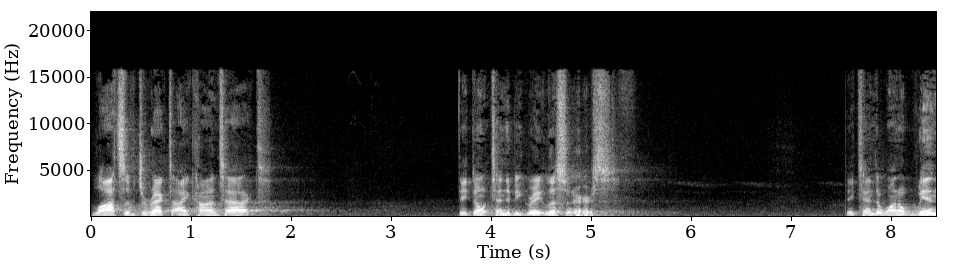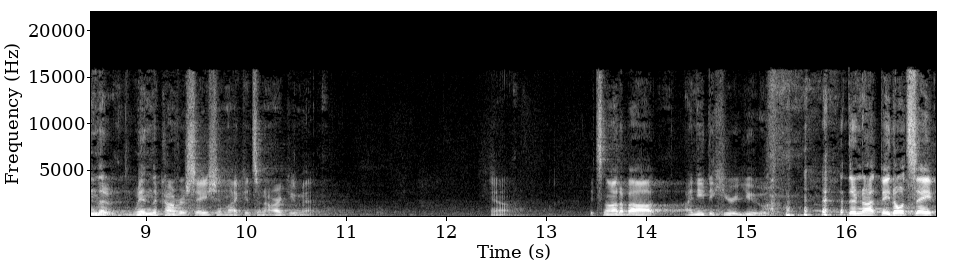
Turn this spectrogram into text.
lots of direct eye contact. They don't tend to be great listeners. They tend to want to win the, win the conversation like it's an argument. Yeah. It's not about, I need to hear you. They're not, they don't say,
